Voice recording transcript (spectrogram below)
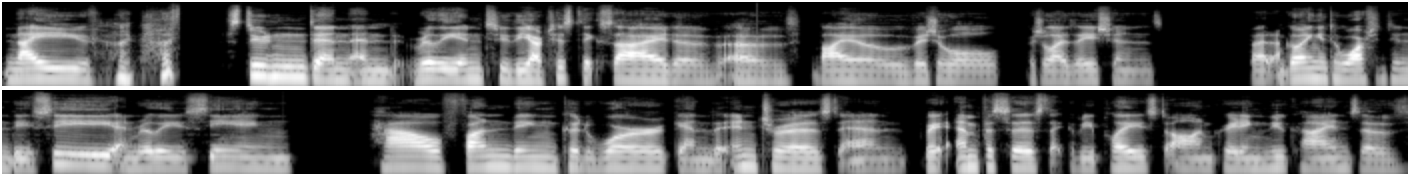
naive student and and really into the artistic side of of bio visual visualizations but going into washington d.c and really seeing how funding could work and the interest and great emphasis that could be placed on creating new kinds of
